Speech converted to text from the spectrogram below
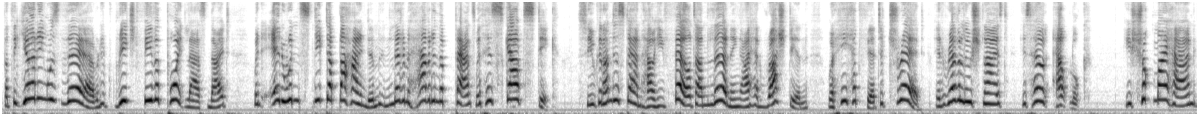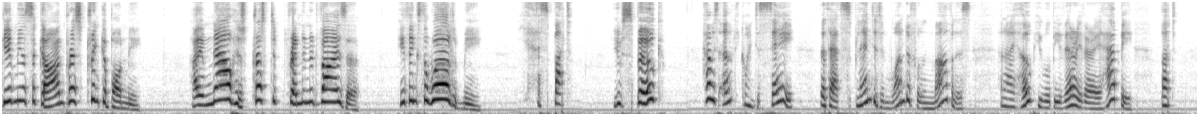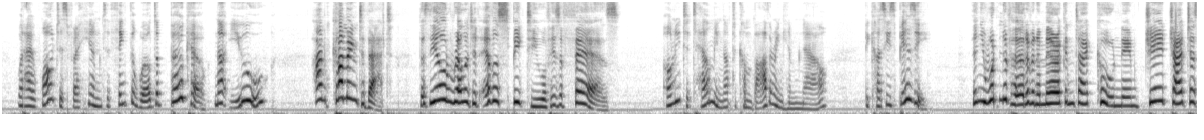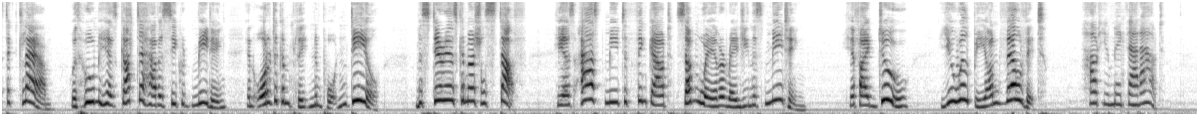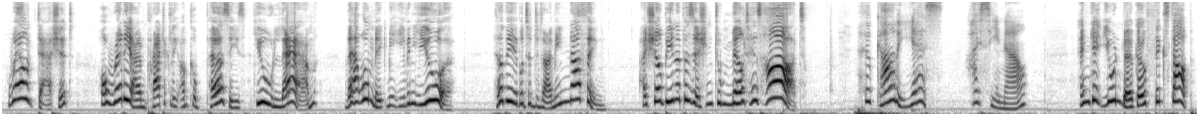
But the yearning was there, and it reached fever point last night when Edwin sneaked up behind him and let him have it in the pants with his scout stick. So you can understand how he felt on learning I had rushed in where he had feared to tread. It revolutionized his whole outlook. He shook my hand, gave me a cigar, and pressed drink upon me. I am now his trusted friend and adviser. He thinks the world of me. Yes, but You spoke? I was only going to say that that's splendid and wonderful and marvelous, and I hope he will be very, very happy. But what I want is for him to think the world of Boko, not you. I'm coming to that. Does the old relative ever speak to you of his affairs? Only to tell me not to come bothering him now, because he's busy. Then you wouldn't have heard of an American tycoon named J. Chichester Clam, with whom he has got to have a secret meeting in order to complete an important deal. Mysterious commercial stuff. He has asked me to think out some way of arranging this meeting. If I do, you will be on velvet. How do you make that out? Well, dash it, already I am practically Uncle Percy's ewe Lamb. That will make me even Ewer. He'll be able to deny me nothing. I shall be in a position to melt his heart Oh, golly, yes. I see now. and get you and Boko fixed up.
